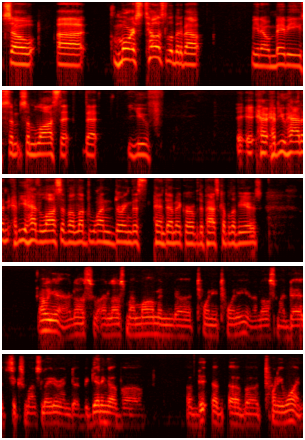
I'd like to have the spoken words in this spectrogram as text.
So, uh, Morris, tell us a little bit about, you know, maybe some some loss that that you've. It, have you had an, have you had the loss of a loved one during this pandemic or over the past couple of years? Oh yeah, I lost I lost my mom in uh, 2020, and I lost my dad six months later in the beginning of uh, of of, of uh, 21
